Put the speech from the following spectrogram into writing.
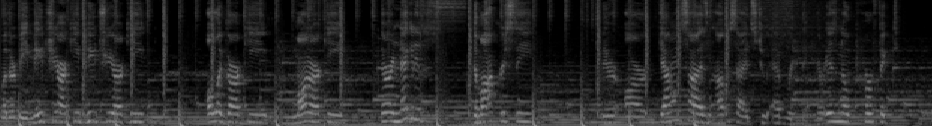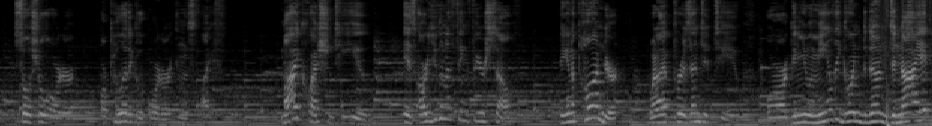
whether it be matriarchy, patriarchy, oligarchy, monarchy. There are negatives, democracy. There are downsides and upsides to everything. There is no perfect social order or political order in this life. My question to you is Are you going to think for yourself? Are you going to ponder what I've presented to you? Or are you immediately going to den- deny it,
